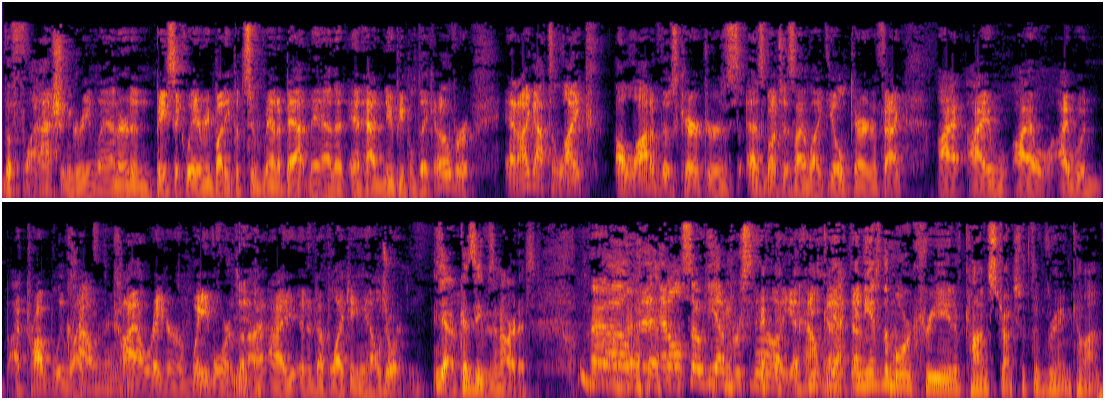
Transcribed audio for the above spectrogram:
the Flash and Green Lantern and basically everybody but Superman and Batman and, and had new people take over. And I got to like a lot of those characters as much as I like the old character. In fact, I I I, I would I probably Kyle like Rayner. Kyle Rayner way more than I, I ended up liking Hal Jordan. yeah, because he was an artist. Well, and, and also he had a personality and how yeah, and he has the more creative constructs with the ring. Come on.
